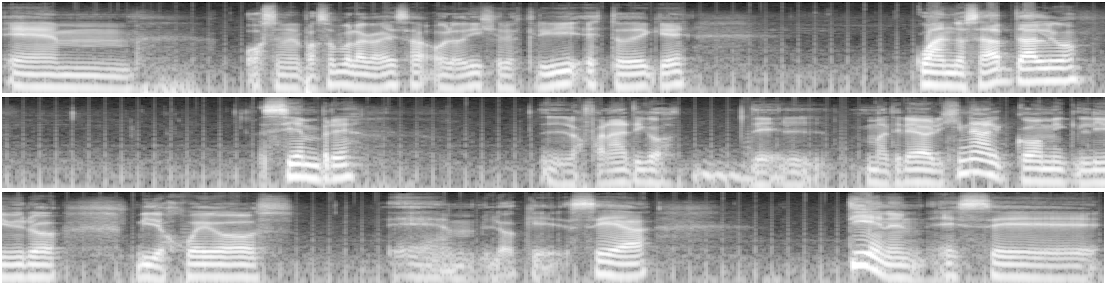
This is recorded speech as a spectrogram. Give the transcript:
Em, o se me pasó por la cabeza, o lo dije, lo escribí, esto de que cuando se adapta algo, siempre los fanáticos del material original, cómic, libro, videojuegos, em, lo que sea, tienen ese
